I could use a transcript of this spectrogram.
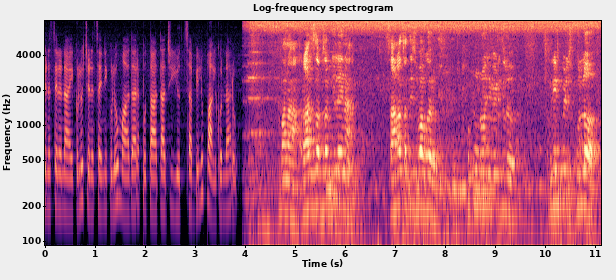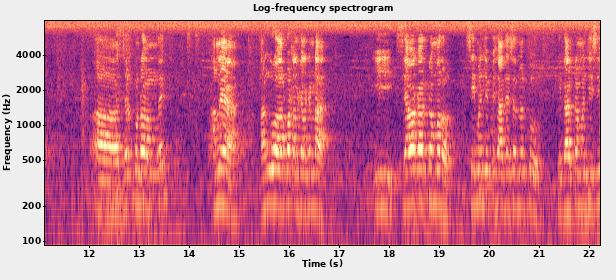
జనసేన నాయకులు జన సైనికులు మాదారపు తాతాజీ యూత్ సభ్యులు పాల్గొన్నారు. మన రాజ్యసభ సభ్యులైన సానా సతీష్ బాబు గారు పుట్టినరోజు వేడుకలు గ్రీన్ ఫీల్డ్ స్కూల్లో జరుపుకుంటూ ఉంది. అన్నయ్య అంగు ఆర్భాటాలకు వెళ్ళకుండా ఈ సేవా కార్యక్రమాలు చేయమని చెప్పేసి ఆదేశాల మేరకు ఈ కార్యక్రమం చేసి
